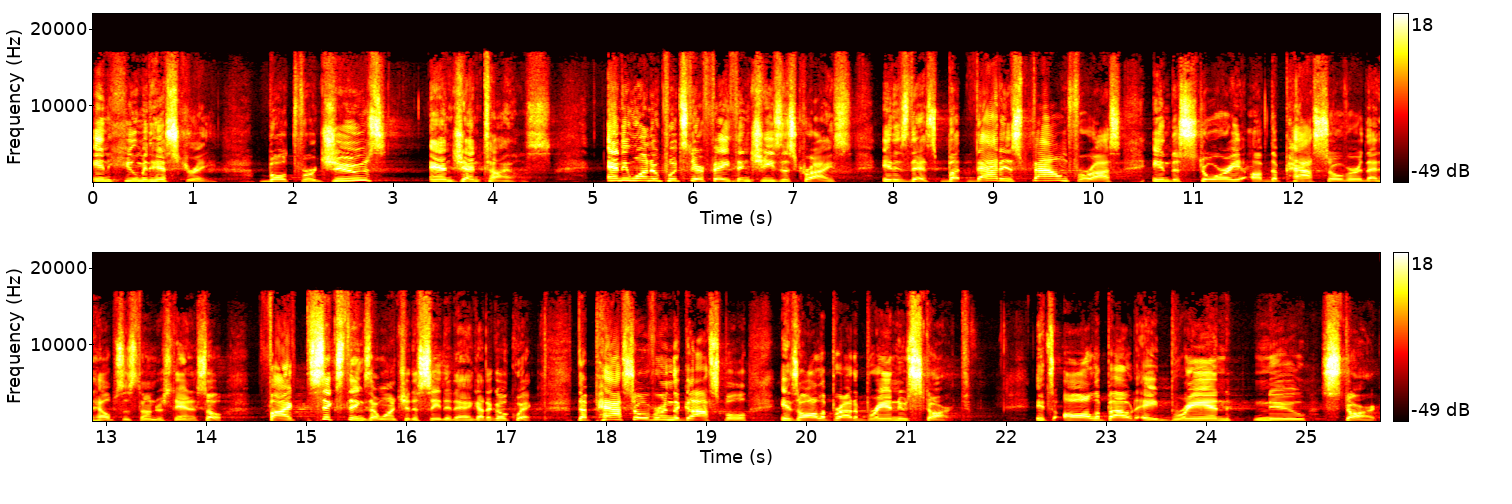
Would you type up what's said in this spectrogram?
in human history, both for Jews and Gentiles. Anyone who puts their faith in Jesus Christ, it is this. But that is found for us in the story of the Passover that helps us to understand it. So, five, six things I want you to see today. I got to go quick. The Passover in the gospel is all about a brand new start. It's all about a brand new start.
